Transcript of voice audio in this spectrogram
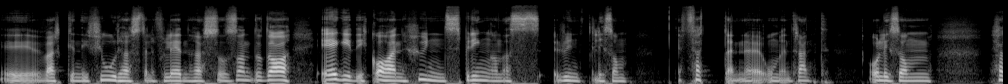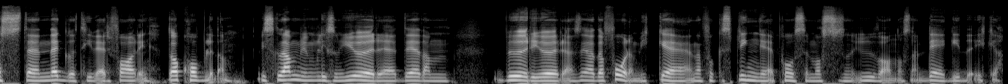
i, verken i fjor høst eller forleden høst. Og, sånt. og da, jeg gidder ikke å ha en hund springende rundt liksom føttene omtrent. Og liksom høste negativ erfaring. Da kobler de. Hvis de liksom gjøre det de bør gjøre, så ja, da får de ikke De får ikke springe på seg masse sånne uvaner og sånn. Det gidder jeg ikke.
